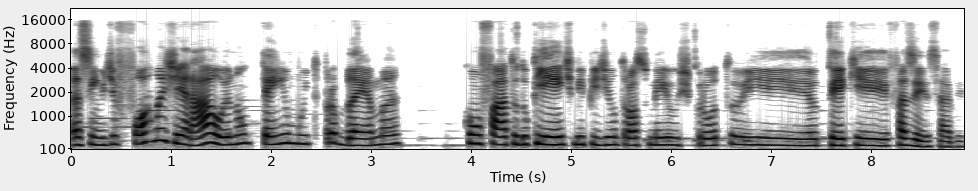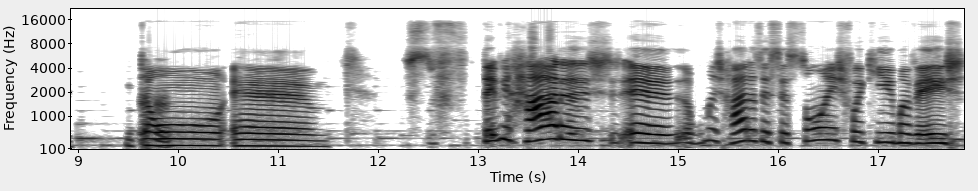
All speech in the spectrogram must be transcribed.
assim, de forma geral, eu não tenho muito problema com o fato do cliente me pedir um troço meio escroto e eu ter que fazer, sabe? Então, é, s- teve raras, é, algumas raras exceções. Foi que uma vez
